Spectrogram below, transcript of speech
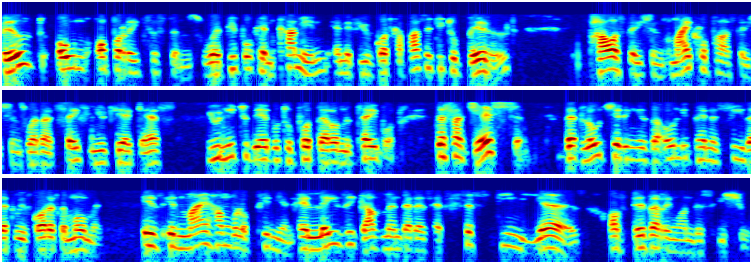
build, own, operate systems where people can come in, and if you've got capacity to build power stations, micro power stations, whether it's safe nuclear gas, you need to be able to put that on the table. The suggestion that load shedding is the only panacea that we've got at the moment is, in my humble opinion, a lazy government that has had 15 years of dithering on this issue.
